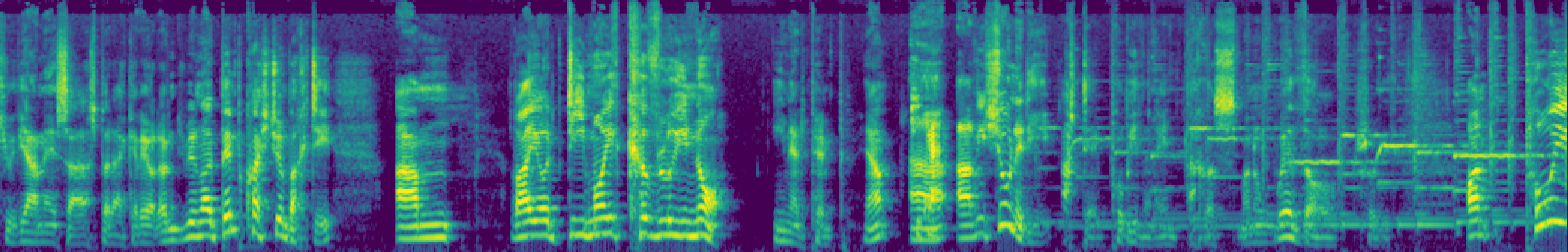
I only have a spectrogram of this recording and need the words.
llwyddiannus a sbyrrac ar eod. Ond dwi'n rhoi bimp cwestiwn bach ti am rai o dimoedd cyflwyno un er ed pimp. Ia? A, yeah. a fi siŵr wedi ateb pob un yn hyn, achos maen nhw'n weddol rhwydd. Ond pwy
